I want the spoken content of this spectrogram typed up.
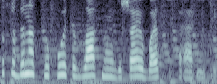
Тут людина спілкується з власною душею без посередників.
